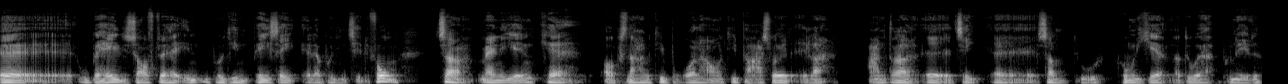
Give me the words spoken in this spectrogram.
Øh, ubehagelig software enten på din PC eller på din telefon, så man igen kan opsnappe dit brugernavn, dit password eller andre øh, ting, øh, som du kommunikerer, når du er på nettet.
